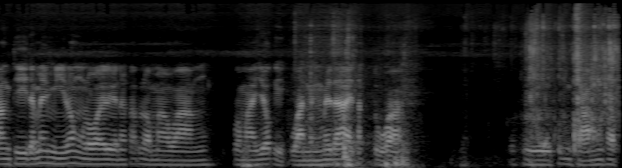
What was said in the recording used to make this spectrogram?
บางทีจะไม่มีร่องรอยเลยนะครับ เรามาวางพอมายกอีกวันหนึ่งไม่ได้สักตัว ก็คือเพิ่งซ้ำครับ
